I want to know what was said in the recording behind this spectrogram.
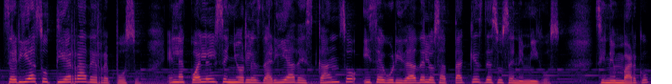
sería su tierra de reposo, en la cual el Señor les daría descanso y seguridad de los ataques de sus enemigos. Sin embargo,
